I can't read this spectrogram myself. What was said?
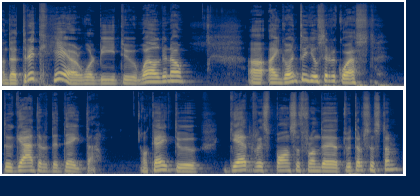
the trick here will be to, well, you know, uh, I'm going to use a request to gather the data, okay, to get responses from the Twitter system.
